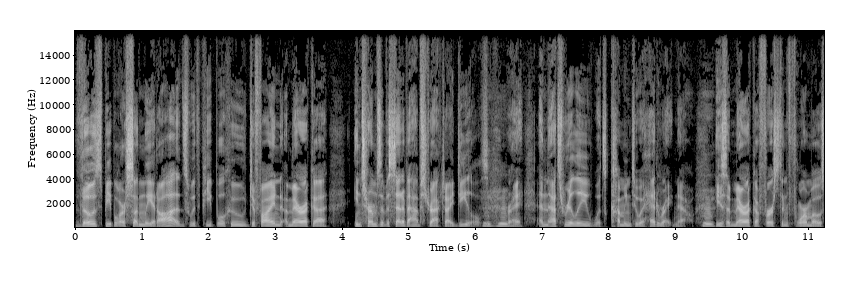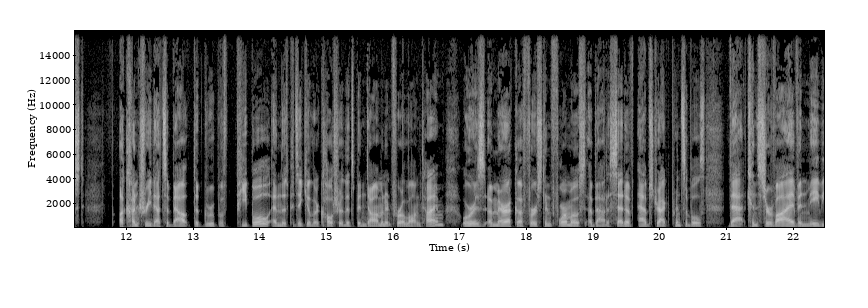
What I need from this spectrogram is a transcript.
those people are suddenly at odds with people who define America in terms of a set of abstract ideals, mm-hmm. right? And that's really what's coming to a head right now. Mm. Is America first and foremost a country that's about the group of people and the particular culture that's been dominant for a long time? Or is America first and foremost about a set of abstract principles that can survive and maybe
